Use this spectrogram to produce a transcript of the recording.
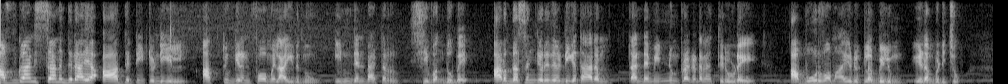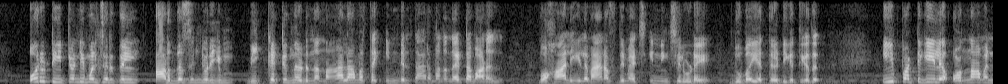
അഫ്ഗാനിസ്ഥാനെതിരായ ആദ്യ ടി ട്വന്റിയിൽ അത്യുഗ്രൻ ഫോമിലായിരുന്നു ഇന്ത്യൻ ബാറ്റർ ശിവൻ ദുബെ. അർദ്ധ സെഞ്ചുറി നേടിയ താരം തന്റെ മിന്നും പ്രകടനത്തിലൂടെ അപൂർവമായൊരു ക്ലബിലും ഇടം പിടിച്ചു. ഒരു ടി ട്വന്റി മത്സരത്തിൽ അർദ്ധ സെഞ്ചുറിയും വിക്കറ്റ് നേടുന്ന നാലാമത്തെ ഇന്ത്യൻ താരമെന്ന നേട്ടമാണ് മൊഹാലിയിലെ മാൻ ഓഫ് ദി മാച്ച് ഇന്നിംഗ്സിലൂടെ ദുബൈയെ തേടിയെത്തിയത് ഈ പട്ടികയിലെ ഒന്നാമൻ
